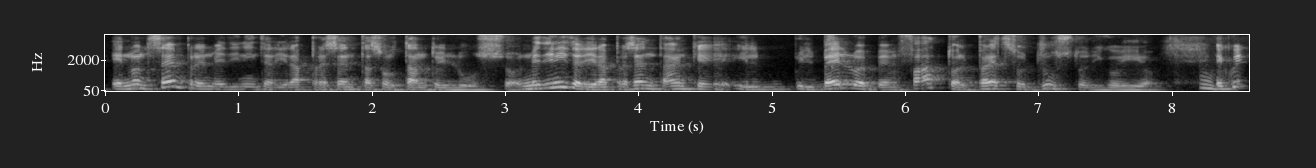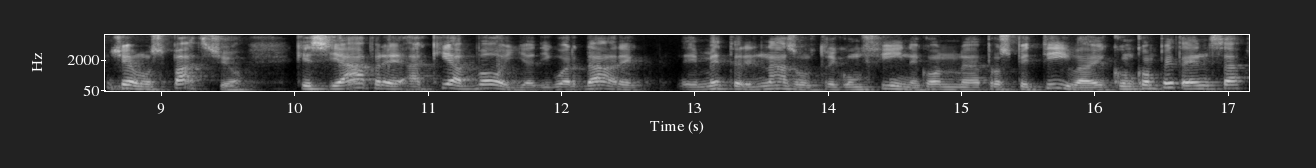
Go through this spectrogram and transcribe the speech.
E non sempre il Made in Italy rappresenta soltanto il lusso, il Made in Italy rappresenta anche il, il bello e ben fatto al prezzo giusto, dico io. E quindi c'è uno spazio che si apre a chi ha voglia di guardare e mettere il naso oltre confine con prospettiva e con competenza,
